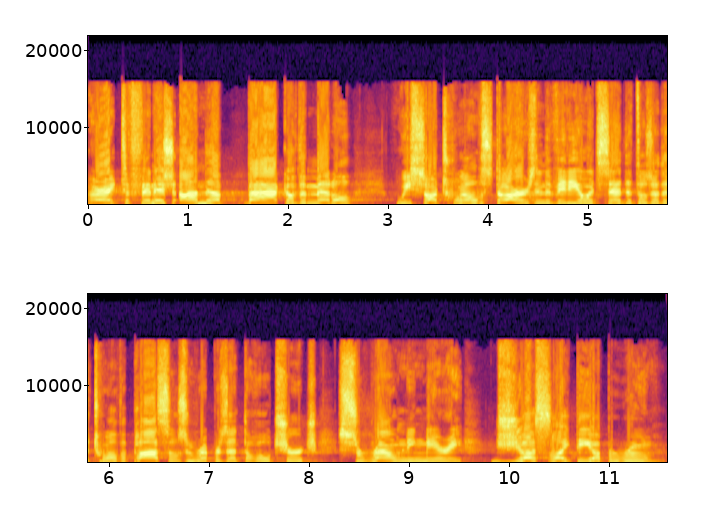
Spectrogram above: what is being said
All right, to finish on the back of the medal, we saw 12 stars. In the video, it said that those are the 12 apostles who represent the whole church surrounding Mary, just like the upper room.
